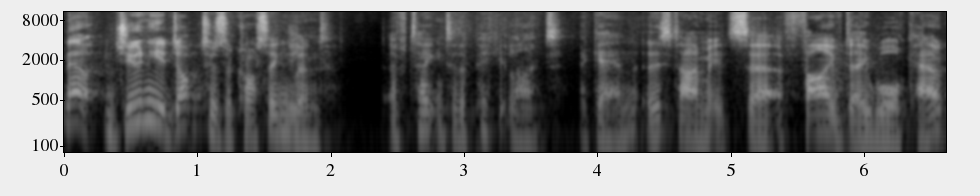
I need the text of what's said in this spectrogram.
Now, junior doctors across England have taken to the picket lines again. This time it's uh, a five day walkout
